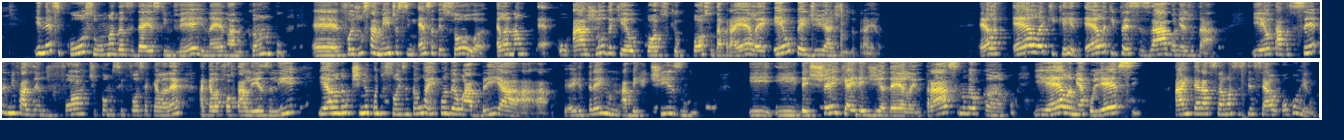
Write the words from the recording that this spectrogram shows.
e nesse curso, uma das ideias que veio, né, lá no campo, é, foi justamente assim, essa pessoa, ela não, é, a ajuda que eu posso que eu posso dar para ela é eu pedir ajuda para ela. Ela, ela que, ela que precisava me ajudar. E eu estava sempre me fazendo de forte, como se fosse aquela, né, aquela fortaleza ali, e ela não tinha condições. Então, aí, quando eu abri a, a, a entrei no abertismo, e, e, deixei que a energia dela entrasse no meu campo e ela me acolhesse, a interação assistencial ocorreu.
